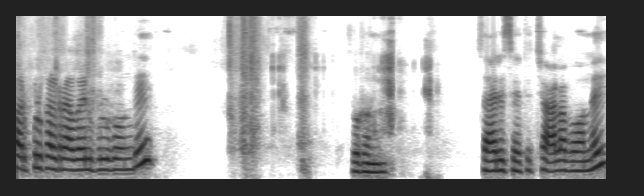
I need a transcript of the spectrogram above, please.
పర్పుల్ కలర్ అవైలబుల్గా ఉంది. చూడండి శారీస్ అయితే చాలా బాగున్నాయి.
